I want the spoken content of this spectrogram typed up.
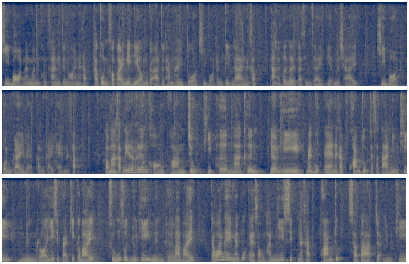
คีย์บอร์ดนั้นมันค่อนข้างที่จะน้อยนะครับ ถ้าฝุ่นเข้าไปนิดเดียวมันก็อาจจะทำให้ตัวคีย์บอร์ดนั้นติดได้นะครับ ทาง Apple ก็เลยตัดสินใจเปลี่ยนมาใช้คีย์บอร์ดกลไกแบบกรรไกรแทนนะครับต่อมาครับในเรื่องของความจุที่เพิ่มมากขึ้น เดิมที MacBook Air นะครับความจุจะสตาร์ทอยู่ที่ 128 GB สูงสุดอยู่ที่1 TB แต่ว่าใน MacBook Air 2020 นะครับ ความจุสตาร์ทจะอยู่ที่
